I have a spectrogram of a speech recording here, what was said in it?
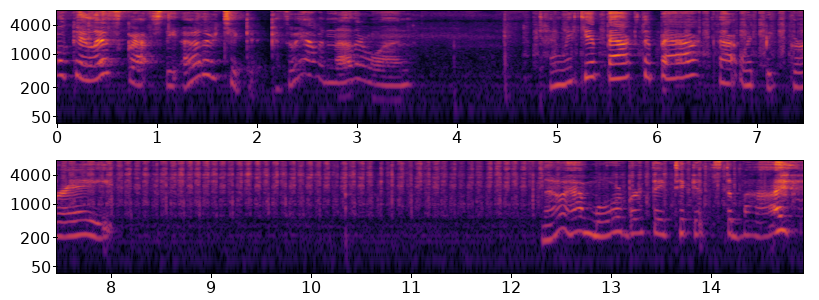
Okay, let's scratch the other ticket because we have another one. Can we get back to back? That would be great. Now I have more birthday tickets to buy.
